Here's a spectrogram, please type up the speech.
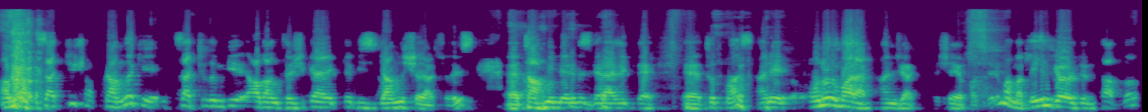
Ama iktisatçı şapkamla ki iktisatçılığın bir avantajı genellikle biz yanlış şeyler söyleriz. E, tahminlerimiz genellikle e, tutmaz. Hani onu umarak ancak şey yapabilirim ama benim gördüğüm tablo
